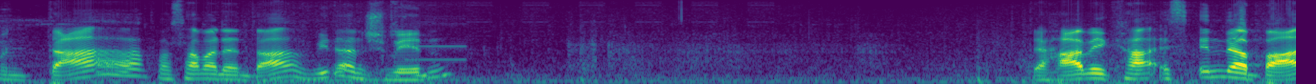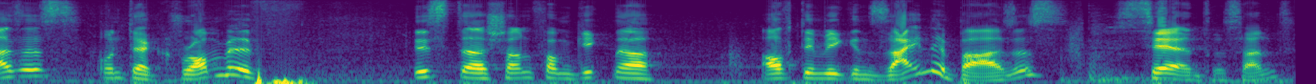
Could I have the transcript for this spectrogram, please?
Und da, was haben wir denn da? Wieder in Schweden. Der HWK ist in der Basis und der Cromwell ist da schon vom Gegner auf dem Weg in seine Basis. Sehr interessant.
